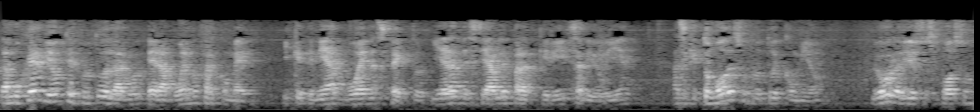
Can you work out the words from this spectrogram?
La mujer vio que el fruto del árbol era bueno para comer y que tenía buen aspecto y era deseable para adquirir sabiduría, así que tomó de su fruto y comió. Luego le dio su esposo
